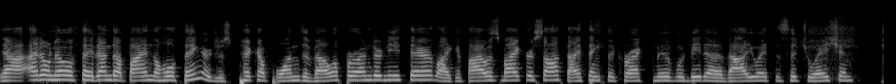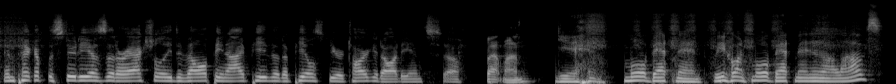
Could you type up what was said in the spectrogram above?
Yeah, I don't know if they'd end up buying the whole thing or just pick up one developer underneath there. Like if I was Microsoft, I think the correct move would be to evaluate the situation and pick up the studios that are actually developing IP that appeals to your target audience. So Batman. Yeah, more Batman. We want more Batman in our lives.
